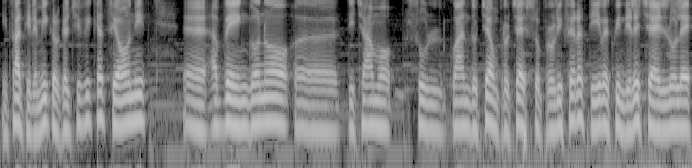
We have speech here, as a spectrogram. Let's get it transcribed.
Infatti le microcalcificazioni eh, avvengono eh, diciamo, sul, quando c'è un processo proliferativo e quindi le cellule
